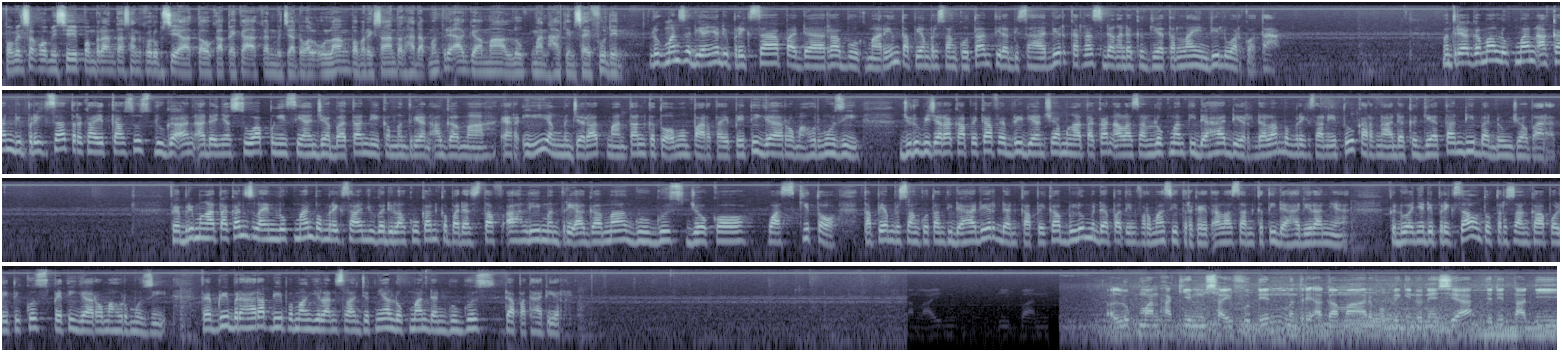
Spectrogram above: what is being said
Pemirsa Komisi Pemberantasan Korupsi atau KPK akan menjadwal ulang pemeriksaan terhadap Menteri Agama Lukman Hakim Saifuddin. Lukman sedianya diperiksa pada Rabu kemarin, tapi yang bersangkutan tidak bisa hadir karena sedang ada kegiatan lain di luar kota. Menteri Agama Lukman akan diperiksa terkait kasus dugaan adanya suap pengisian jabatan di Kementerian Agama RI yang menjerat mantan Ketua Umum Partai P3 Roma Hurmuzi. Juru bicara KPK Febri Diansyah mengatakan alasan Lukman tidak hadir dalam pemeriksaan itu karena ada kegiatan di Bandung, Jawa Barat. Febri mengatakan selain Lukman, pemeriksaan juga dilakukan kepada staf ahli Menteri Agama Gugus Joko Waskito. Tapi yang bersangkutan tidak hadir dan KPK belum mendapat informasi terkait alasan ketidakhadirannya. Keduanya diperiksa untuk tersangka politikus P3 Roma Hurmuzi. Febri berharap di pemanggilan selanjutnya Lukman dan Gugus dapat hadir. Lukman Hakim Saifuddin, Menteri Agama Republik Indonesia. Jadi tadi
